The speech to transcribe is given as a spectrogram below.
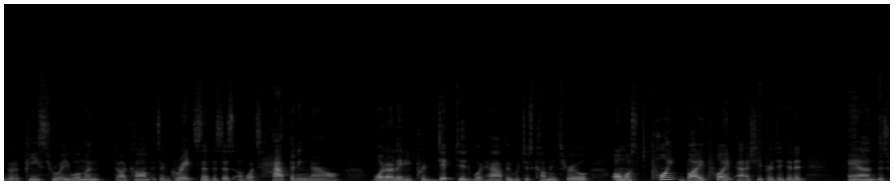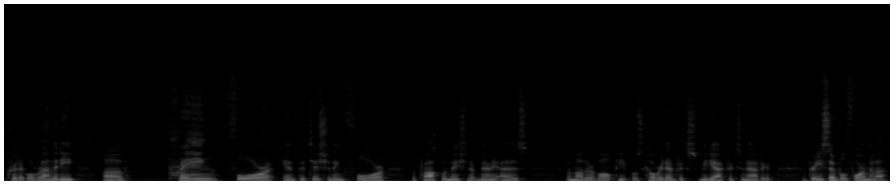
You can go to peacethroughawoman.com. It's a great synthesis of what's happening now, what Our Lady predicted would happen, which is coming through almost point by point as she predicted it, and this critical remedy of praying for and petitioning for the proclamation of Mary as the mother of all peoples, co-redemptrix, mediatrix, and advocate. Pretty simple formula.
